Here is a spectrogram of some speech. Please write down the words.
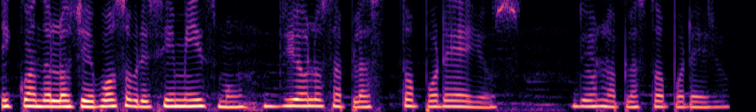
Y cuando los llevó sobre sí mismo, Dios los aplastó por ellos. Dios lo aplastó por ellos.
